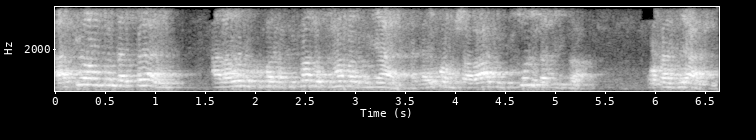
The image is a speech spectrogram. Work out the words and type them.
Akiwa mtu daktari anaweza kupata kipato cha hapa duniani. Akalipwa mshahara wake vizuri kabisa kwa kazi yake.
